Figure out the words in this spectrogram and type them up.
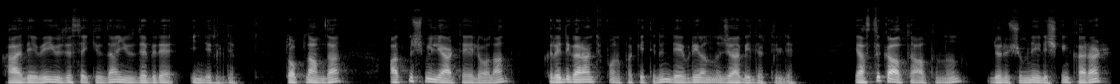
KDV %8'den %1'e indirildi. Toplamda 60 milyar TL olan kredi garanti fonu paketinin devreye alınacağı belirtildi. Yastık altı altının dönüşümüne ilişkin karar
